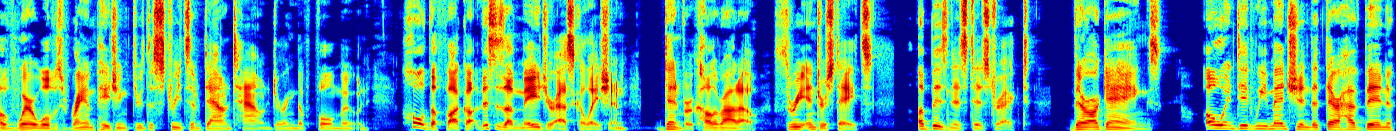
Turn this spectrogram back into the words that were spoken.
of werewolves rampaging through the streets of downtown during the full moon. Hold the fuck up. This is a major escalation. Denver, Colorado, three interstates, a business district, there are gangs. Oh, and did we mention that there have been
